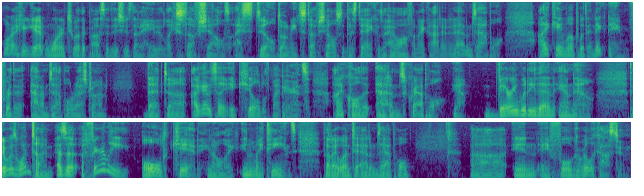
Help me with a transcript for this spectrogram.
Or I could get one or two other pasta dishes that I hated, like stuffed shells. I still don't eat stuffed shells to this day because of how often I got it at Adam's Apple. I came up with a nickname for the Adam's Apple restaurant that uh, I got to tell you, it killed with my parents. I called it Adam's Crapple. Yeah, very witty then and now. There was one time, as a, a fairly old kid, you know, like in my teens, that I went to Adam's Apple uh, in a full gorilla costume.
